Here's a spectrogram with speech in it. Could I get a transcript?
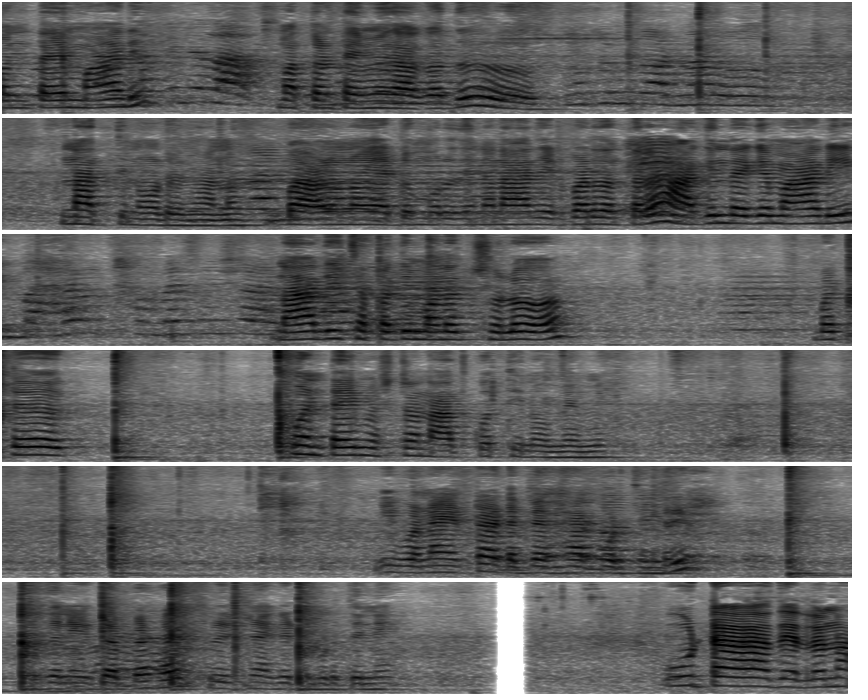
ಒಂದು ಟೈಮ್ ಮಾಡಿ ಮತ್ತೊಂದು ಟೈಮಿಗೆ ಆಗೋದು ನಾದ್ತಿ ನೋಡ್ರಿ ನಾನು. ಭಾಳನೋ ಎರಡು ಮೂರು ದಿನ ನಾದಿ ಇಡ್ಬಾರ್ದು ಅಂತಾರೆ. ಆಗಿಂದಾಗೆ ಮಾಡಿ ನಾದಿ ಚಪಾತಿ ಮಾಡೋದು ಚಲೋ. ಬಟ್ ಒಂದು ಟೈಮ್ ಎಷ್ಟೋ ನಾದ್ಕೋತೀನಿ ಒಮ್ಮೊಮ್ಮೆ. ಈ ಒಣ ಇಟ್ಟು ಆ ಡಬ್ಬೆಗೆ ಹಾಕ್ಬಿಡ್ತೀನಿ ರೀ ಇದನ್ನ ಈ ಡಬ್ಬೆ ಹಾಕಿ ಫ್ರಿಜ್ನಾಗ ಇಟ್ಬಿಡ್ತೀನಿ. ಊಟ ಅದೆಲ್ಲನೂ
